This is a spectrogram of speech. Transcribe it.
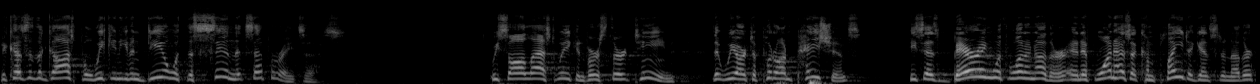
Because of the gospel, we can even deal with the sin that separates us. We saw last week in verse 13 that we are to put on patience. He says, bearing with one another, and if one has a complaint against another,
